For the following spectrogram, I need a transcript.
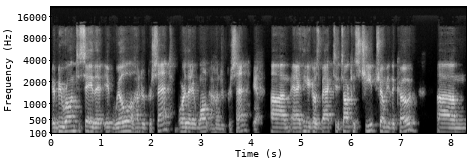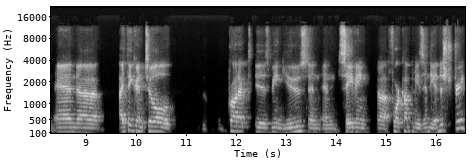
it would be wrong to say that it will 100% or that it won't 100%. Yeah. Um, and I think it goes back to talk is cheap. Show me the code. Um, and uh, I think until product is being used and and saving uh, for companies in the industry,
